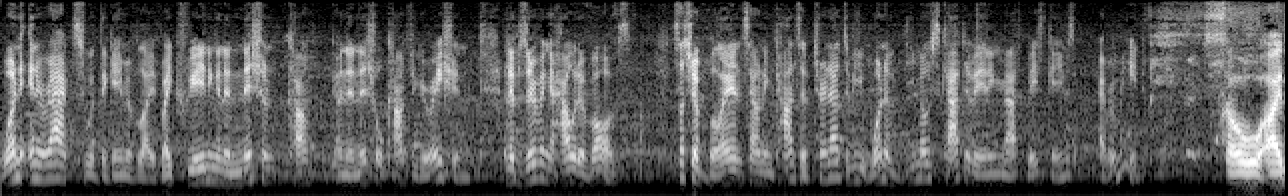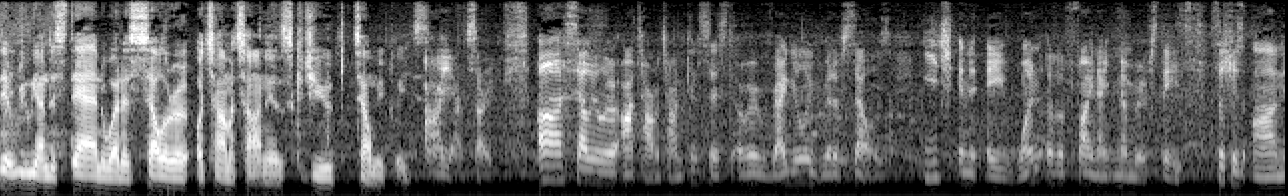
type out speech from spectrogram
One interacts with the game of life by creating an initial, conf- an initial configuration and observing how it evolves. Such a bland sounding concept turned out to be one of the most captivating math based games ever made. So, I didn't really understand what a cellular automaton is. Could you tell me, please? Ah, yeah, sorry. A cellular automaton consists of a regular grid of cells, each in a one of a finite number of states, such as on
